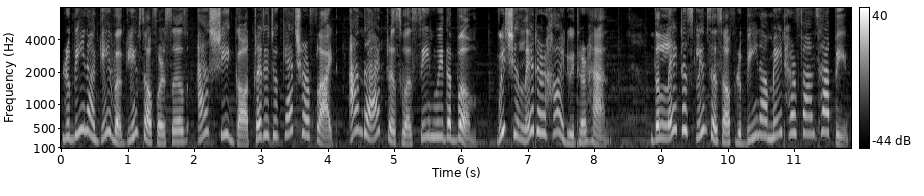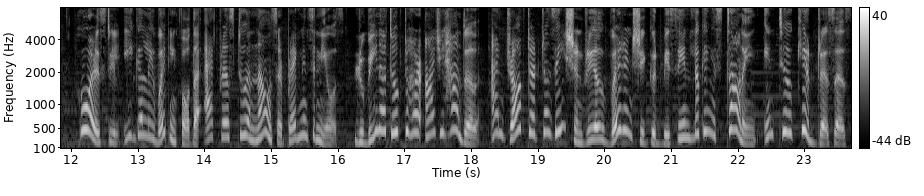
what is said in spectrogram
Rubina gave a glimpse of herself as she got ready to catch her flight and the actress was seen with a bum, which she later hid with her hand. The latest glimpses of Rubina made her fans happy, who are still eagerly waiting for the actress to announce her pregnancy news. Rubina took to her IG handle and dropped a transition reel wherein she could be seen looking stunning in two cute dresses.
